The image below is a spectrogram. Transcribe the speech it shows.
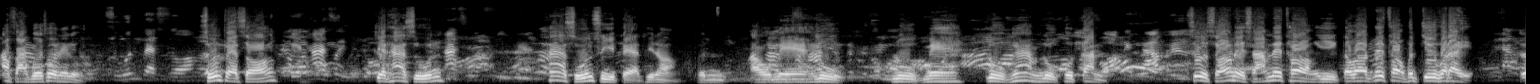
เอาฝากเบอร์โทรหน่อยลูกศูนย์แปดสอง082เจ็ดห้าศูนย์750ห้าศูนย์สี่แปด5048 พี่น้องเพิ่นเอาแม่ลูก ลูกแม่ลูกงาม ลูกโคตรตันสองในสามนะซื้อสองได้สามได้ทองอีก แต่ว่าได้ทองเพิ่นจื้อบ่ได้เอ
